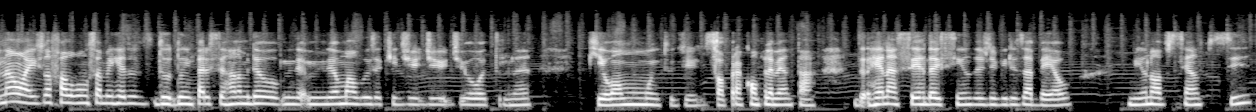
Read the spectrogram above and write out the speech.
Não, a Isla falou um samba enredo do, do Império Serrano, me deu, me deu, me deu uma luz aqui de, de, de, outro, né? Que eu amo muito, de, só para complementar. Renascer das Cinzas de Vila Isabel, 1900 e...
